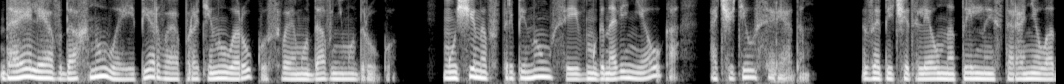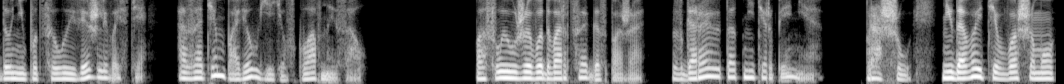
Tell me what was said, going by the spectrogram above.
Даэлия вдохнула и первая протянула руку своему давнему другу. Мужчина встрепенулся и в мгновение ока очутился рядом. Запечатлел на тыльной стороне ладони поцелуй вежливости, а затем повел ее в главный зал. «Послы уже во дворце, госпожа, сгорают от нетерпения. Прошу, не давайте вашему...»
